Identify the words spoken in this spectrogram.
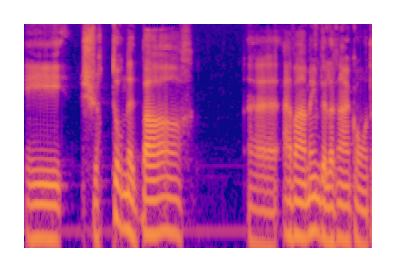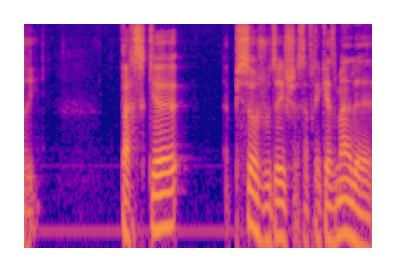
et je suis retourné de bord euh, avant même de le rencontrer. Parce que, puis ça, je vous dis, ça ferait quasiment le.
